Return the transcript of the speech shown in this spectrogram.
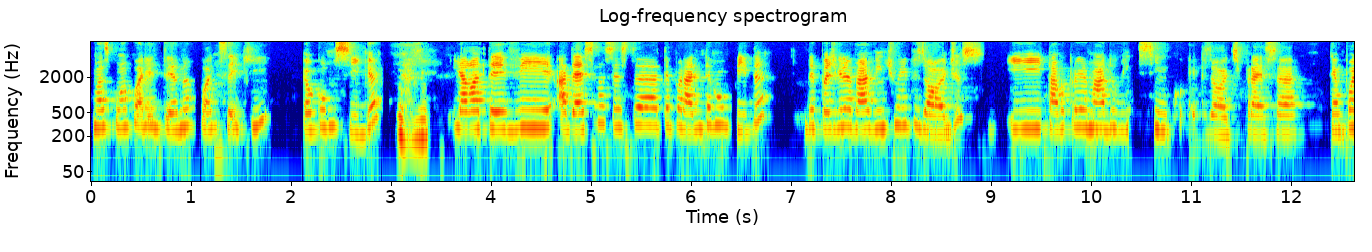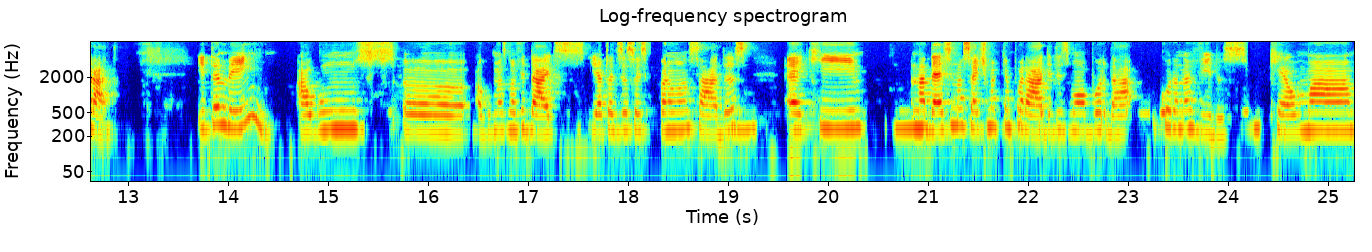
mas com a quarentena pode ser que eu consiga. E ela teve a 16 temporada interrompida, depois de gravar 21 episódios, e estava programado 25 episódios para essa temporada. E também alguns, uh, algumas novidades e atualizações que foram lançadas é que na 17 temporada eles vão abordar o coronavírus, que é uma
